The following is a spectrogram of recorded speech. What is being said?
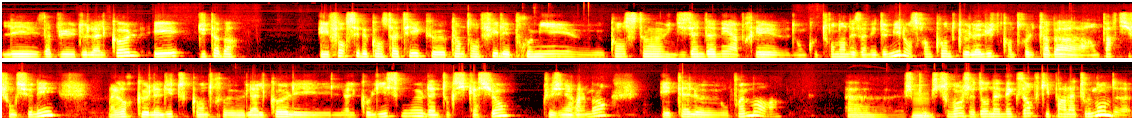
les abus de l'alcool et du tabac. Et force est de constater que quand on fait les premiers euh, constats une dizaine d'années après, donc au tournant des années 2000, on se rend compte que la lutte contre le tabac a en partie fonctionné, alors que la lutte contre l'alcool et l'alcoolisme, l'intoxication, plus généralement, est-elle au point mort. Hein. Hmm. Souvent, je donne un exemple qui parle à tout le monde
